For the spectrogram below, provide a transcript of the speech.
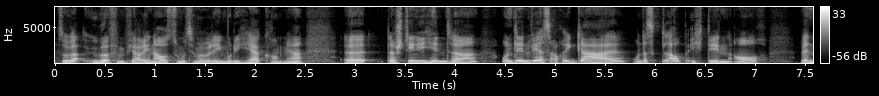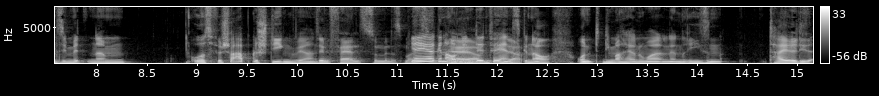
sogar über fünf Jahre hinaus. Du musst dir mal überlegen, wo die herkommen, ja. Äh, da stehen die hinter und denen wäre es auch egal, und das glaube ich denen auch, wenn sie mit einem Urs Fischer abgestiegen wären. Den Fans zumindest Ja, ja, du? genau, den, den Fans, ja. genau. Und die machen ja nun mal einen riesen Teil die,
